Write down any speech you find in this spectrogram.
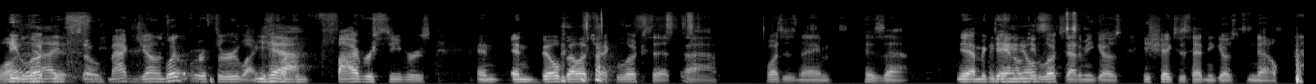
What? He looked I- at so Mac Jones What- overthrew like Yeah. fucking five receivers, and and Bill Belichick looks at uh, what's his name? His uh, yeah McDaniel. He looks at him. He goes. He shakes his head and he goes, "No."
